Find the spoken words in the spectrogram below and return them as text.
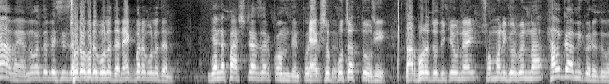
না ভাই আমি কত বেশি ছোট করে বলে দেন একবারে বলে দেন। যেন পাঁচটা হাজার কম দেন একশো পঁচাত্তর? জি। তারপরে যদি কেউ নেয় সম্মানী করবেন না। হালকা আমি করে দেবো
